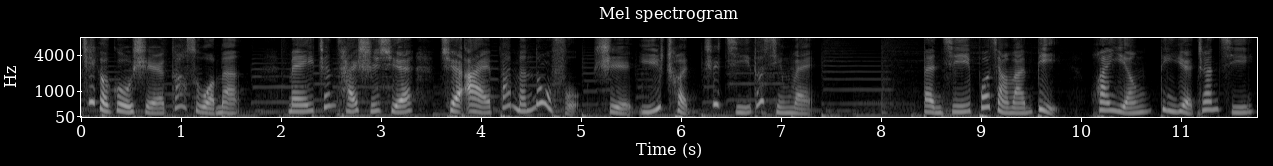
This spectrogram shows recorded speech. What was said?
这个故事告诉我们，没真才实学却爱班门弄斧是愚蠢至极的行为。本集播讲完毕，欢迎订阅专辑。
